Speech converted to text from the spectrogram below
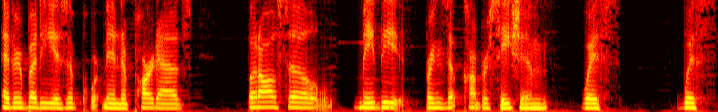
everybody is important and a part of, but also maybe it brings up conversation with, with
